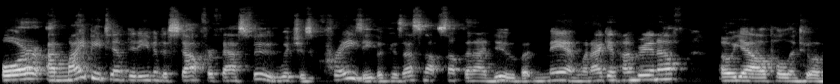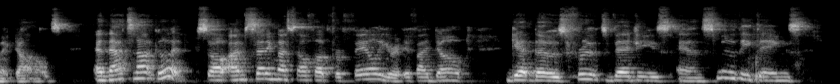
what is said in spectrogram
or I might be tempted even to stop for fast food, which is crazy because that's not something I do. But man, when I get hungry enough, oh yeah, I'll pull into a McDonald's. And that's not good. So I'm setting myself up for failure if I don't get those fruits, veggies, and smoothie things,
